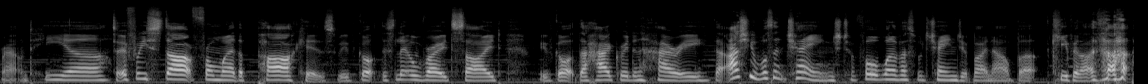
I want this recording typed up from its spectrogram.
Round here. So if we start from where the park is, we've got this little roadside. We've got the Hagrid and Harry that actually wasn't changed. I thought one of us would change it by now, but keep it like that.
